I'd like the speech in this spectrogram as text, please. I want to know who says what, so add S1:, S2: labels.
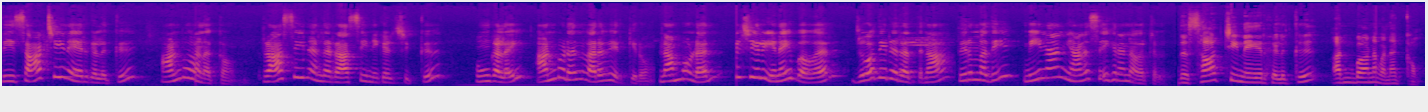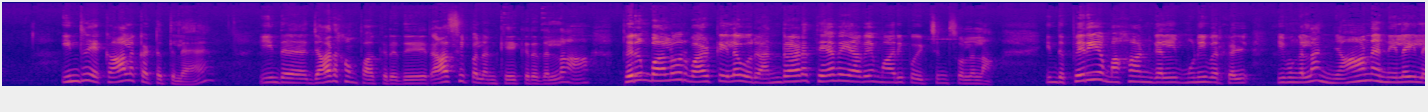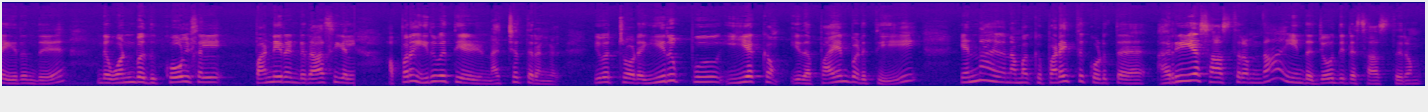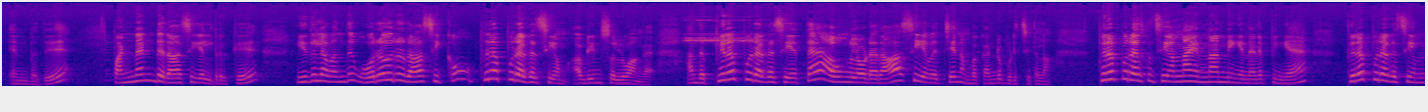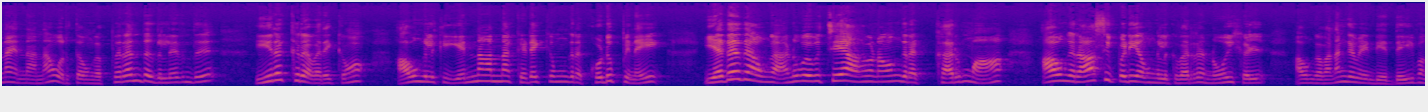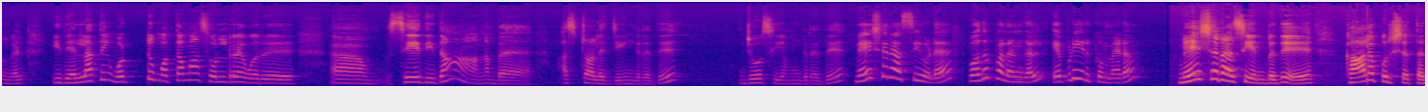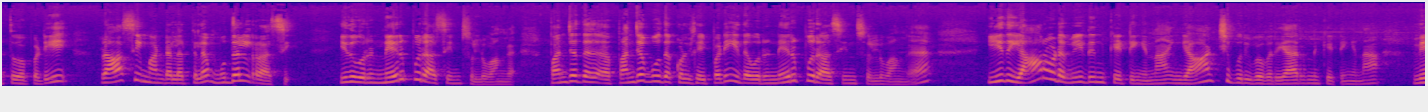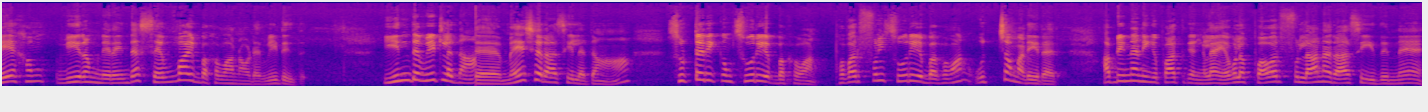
S1: தி சாட்சி நேயர்களுக்கு அன்பு வணக்கம். ராசி நல்ல ராசி நிகழ்ச்சிக்கு உங்களை அன்புடன் வரவேற்கிறோம். நம்முடன் நிகழ்ச்சியில் இணைபவர் ஜோதிட ரத்னா திருமதி மீனா ஞானசேகரன் அவர்கள்.
S2: இந்த சாட்சி நேயர்களுக்கு அன்பான வணக்கம். இன்றைய காலகட்டத்தில் இந்த ஜாதகம் பார்க்கறது ராசி பலன் கேட்குறதெல்லாம் பெரும்பாலோர் வாழ்க்கையில் ஒரு அன்றாட தேவையாகவே மாறி போயிடுச்சுன்னு சொல்லலாம். இந்த பெரிய மகான்கள் முனிவர்கள் இவங்கெல்லாம் ஞான நிலையில் இருந்து இந்த ஒன்பது கோள்கள் பன்னிரெண்டு ராசிகள் அப்புறம் இருபத்தி ஏழு நட்சத்திரங்கள். இவற்றோட இருப்பு இயக்கம் இதை பயன்படுத்தி என்ன நமக்கு படைத்து கொடுத்த அரிய சாஸ்திரம் தான் இந்த ஜோதிட சாஸ்திரம் என்பது. பன்னெண்டு ராசிகள் இருக்குது இதில் வந்து ஒரு ஒரு ராசிக்கும் பிறப்பு ரகசியம் அப்படின்னு சொல்லுவாங்க. அந்த பிறப்பு ரகசியத்தை அவங்களோட ராசியை வச்சே நம்ம கண்டுபிடிச்சிக்கலாம். பிறப்பு ரகசியம்னா என்னன்னு நீங்கள் நினைப்பீங்க. பிறப்பு ரகசியம்னா என்னன்னா ஒருத்தவங்க பிறந்ததுலேருந்து இறக்குற வரைக்கும் அவங்களுக்கு என்னன்னா கிடைக்குங்கிற கொடுப்பினை எதை அவங்க அனுபவிச்சே ஆகணுங்கிற கர்மா அவங்க ராசிப்படி அவங்களுக்கு வர்ற நோய்கள் அவங்க வணங்க வேண்டிய தெய்வங்கள் இது எல்லாத்தையும் ஒட்டு மொத்தமாக சொல்கிற ஒரு செய்தி தான் நம்ம அஸ்ட்ராலஜிங்கிறது ஜோசியம்ங்கிறது.
S1: மேஷராசியோட பொது பலன்கள் எப்படி இருக்கும் மேடம்?
S2: மேஷராசி என்பது காலபுருஷ தத்துவப்படி ராசி மண்டலத்தில் முதல் ராசி. இது ஒரு நெருப்பு ராசின்னு சொல்லுவாங்க. பஞ்சத பஞ்சபூத கொள்கைப்படி இதை ஒரு நெருப்பு ராசின்னு சொல்லுவாங்க. இது யாரோட வீடுன்னு கேட்டிங்கன்னா இங்கே ஆட்சி புரிபவர் யாருன்னு கேட்டிங்கன்னா வேகம் வீரம் நிறைந்த செவ்வாய் பகவானோட வீடு இது. இந்த வீட்டில் தான் மேஷ ராசியில தான் சுட்டரிக்கும் சூரிய பகவான் பவர்ஃபுல் சூரிய பகவான் உச்சம் அடைகிறார். அப்படின்னா நீங்கள் பார்த்துக்கங்களேன் எவ்வளோ பவர்ஃபுல்லான ராசி இதுன்னு.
